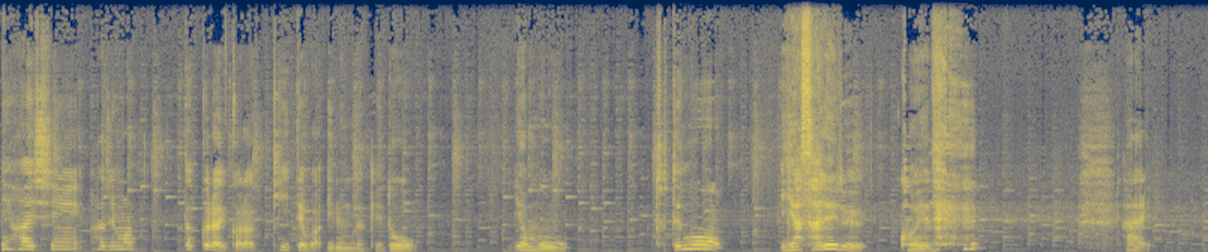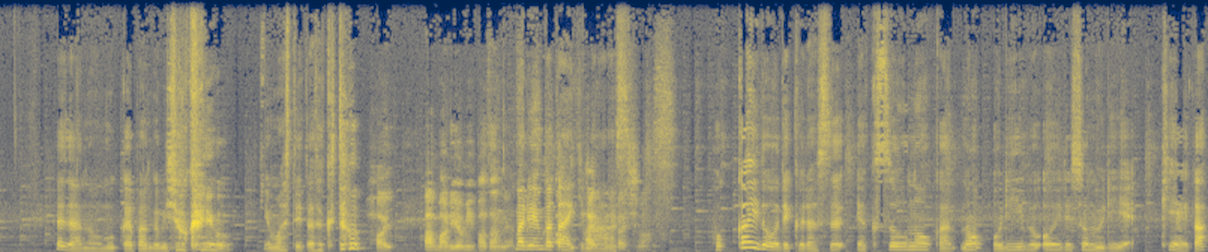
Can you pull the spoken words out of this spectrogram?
に配信始まったくらいから聞いてはいるんだけどいやもうとても癒される声で。はい。それではあのもう一回番組紹介を読ませていただくと。はい。あ丸読みパターンのやつ丸読みパターンいきます。はいお願いします。北海道で暮らす薬草農家のオリーブオイルソムリエ K が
